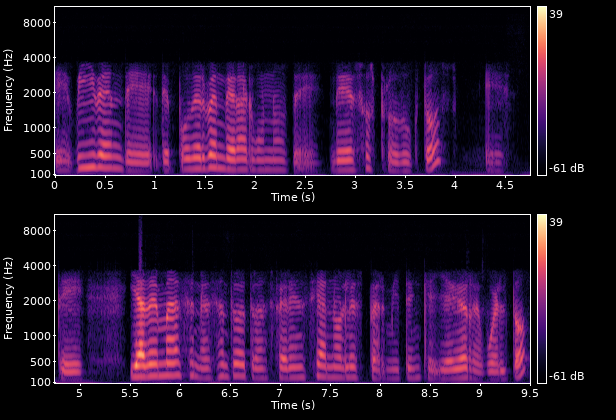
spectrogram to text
eh, viven de, de poder vender algunos de, de esos productos, este, y además en el centro de transferencia no les permiten que llegue revuelto,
